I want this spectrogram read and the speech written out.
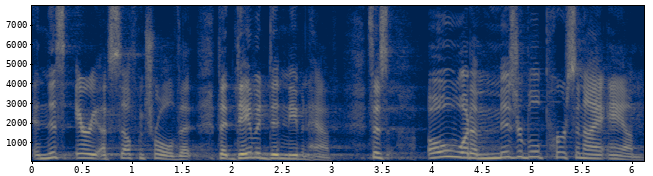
in this area of self control that, that David didn't even have. It says, Oh, what a miserable person I am.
